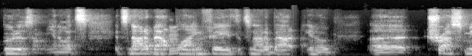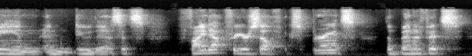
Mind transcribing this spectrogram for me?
Buddhism. You know, it's it's not about mm-hmm. blind faith. It's not about you know uh, trust me and and do this. It's find out for yourself, experience the benefits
